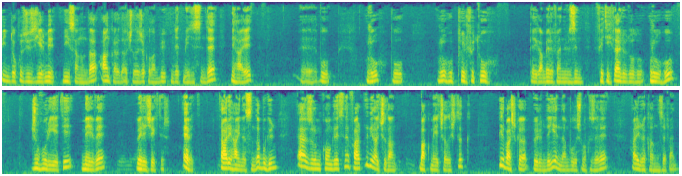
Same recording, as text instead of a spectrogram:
1920 Nisan'ında Ankara'da açılacak olan Büyük Millet Meclisi'nde nihayet e, bu ruh, bu ruhu pürfütuh Peygamber Efendimizin fetihlerle dolu ruhu Cumhuriyeti meyve verecektir. Evet, tarih aynasında bugün Erzurum Kongresi'ne farklı bir açıdan bakmaya çalıştık. Bir başka bölümde yeniden buluşmak üzere. Hayırlı kalınız efendim.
